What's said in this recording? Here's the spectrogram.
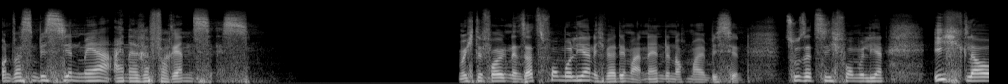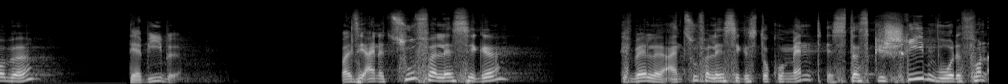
und was ein bisschen mehr eine Referenz ist. Ich möchte folgenden Satz formulieren, ich werde ihn am Ende noch mal ein bisschen zusätzlich formulieren. Ich glaube der Bibel, weil sie eine zuverlässige Quelle, ein zuverlässiges Dokument ist, das geschrieben wurde von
